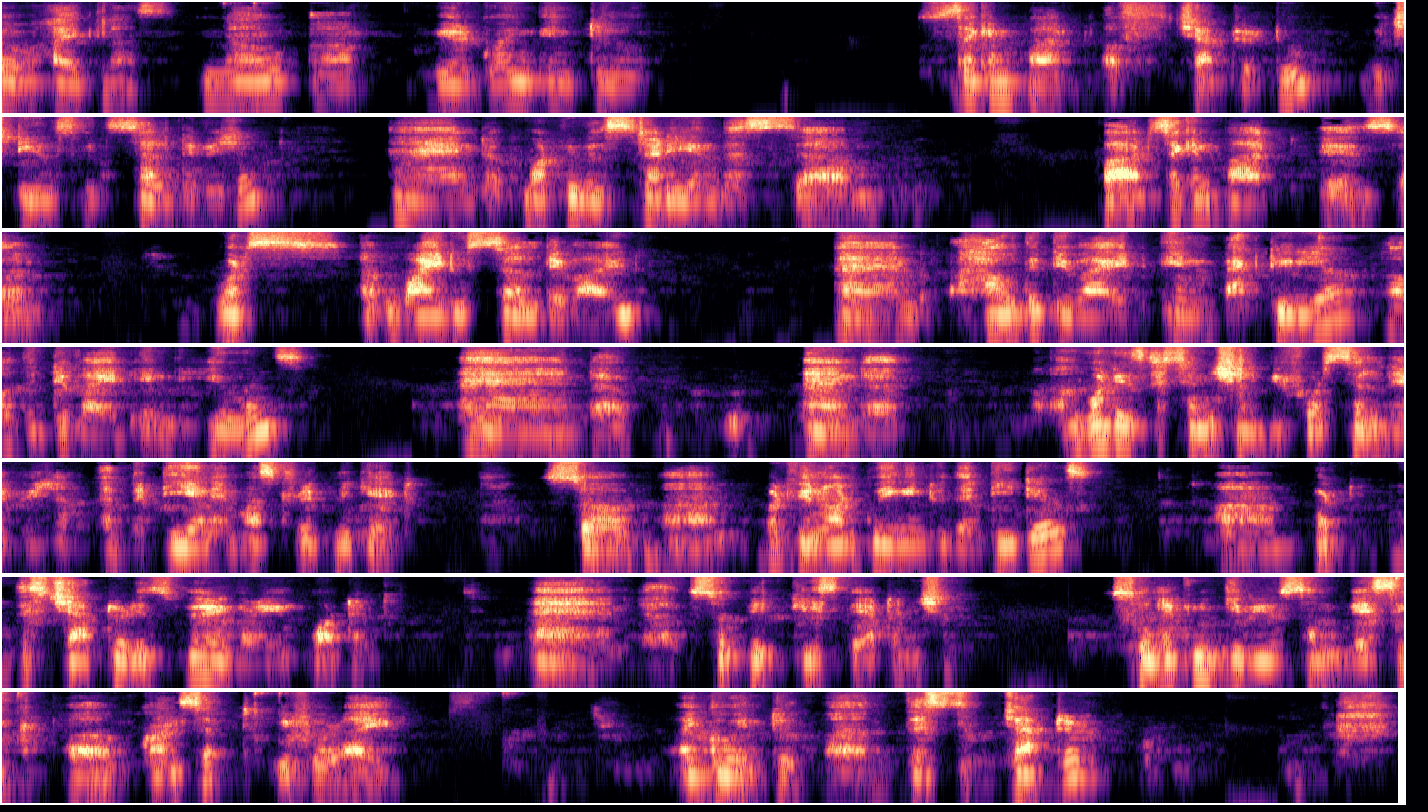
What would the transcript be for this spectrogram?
So, hi class. Now uh, we are going into second part of chapter two, which deals with cell division. And what we will study in this um, part, second part, is um, what's uh, why do cell divide, and how they divide in bacteria, how they divide in humans, and uh, and uh, what is essential before cell division that the DNA must replicate. So, um, but we're not going into the details, um, but this chapter is very, very important. And uh, so please pay attention. So let me give you some basic uh, concept before I, I go into uh, this chapter.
